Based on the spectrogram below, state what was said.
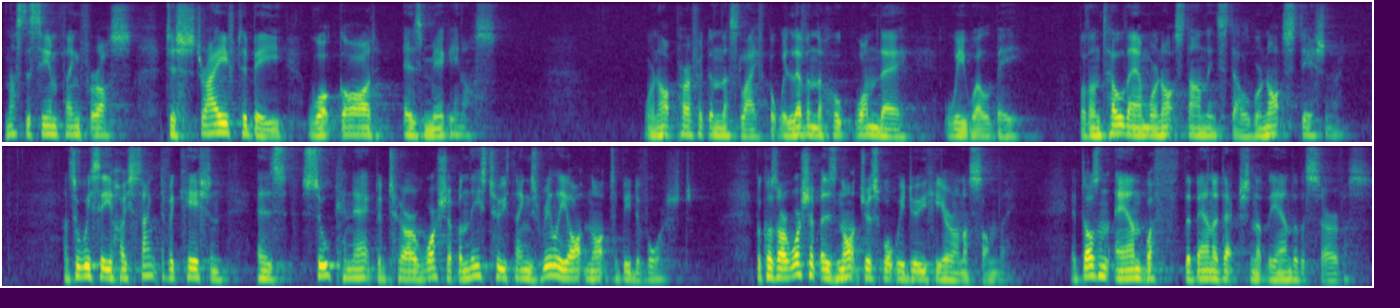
And that's the same thing for us to strive to be what God is making us. We're not perfect in this life, but we live in the hope one day we will be. But until then, we're not standing still, we're not stationary. And so we see how sanctification is so connected to our worship, and these two things really ought not to be divorced. Because our worship is not just what we do here on a Sunday, it doesn't end with the benediction at the end of the service.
